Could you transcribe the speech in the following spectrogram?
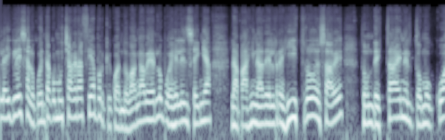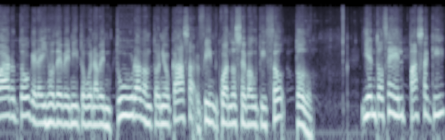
la iglesia, lo cuenta con mucha gracia, porque cuando van a verlo, pues él enseña la página del registro, ¿sabes? Donde está en el tomo cuarto, que era hijo de Benito Buenaventura, de Antonio Casa, en fin, cuando se bautizó, todo. Y entonces él pasa aquí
